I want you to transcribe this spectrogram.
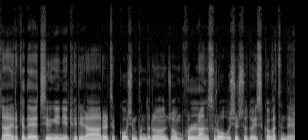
자, 이렇게 내 증인이 되리라를 듣고 오신 분들은 좀 혼란스러우실 수도 있을 것 같은데요.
